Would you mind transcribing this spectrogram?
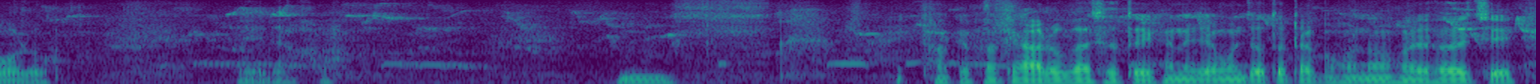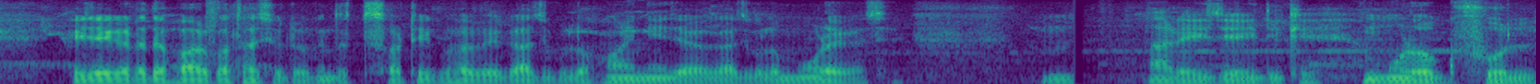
বড়। এই দেখো। ফাঁকে ফাঁকে আরও গাছ হতো, এখানে যেমন যতটা ঘন হয়ে হয়েছে, এই জায়গাটাতে হওয়ার কথা ছিল, কিন্তু সঠিকভাবে গাছগুলো হয়নি, এই গাছগুলো মরে গেছে। আর এই যে এইদিকে মোরগ ফুল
